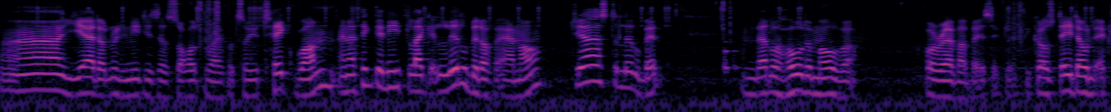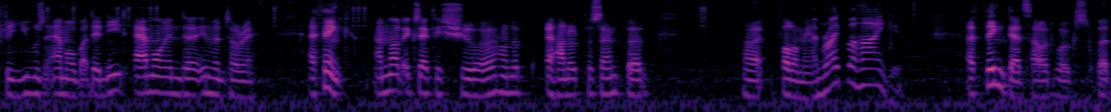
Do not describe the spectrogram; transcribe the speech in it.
Uh, yeah, I don't really need these assault rifles. So you take one, and I think they need like a little bit of ammo. Just a little bit. And that'll hold them over. Forever, basically. Because they don't actually use ammo, but they need ammo in their inventory. I think. I'm not exactly sure, 100%, but... Alright, follow me. I'm right behind you. I think that's how it works, but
